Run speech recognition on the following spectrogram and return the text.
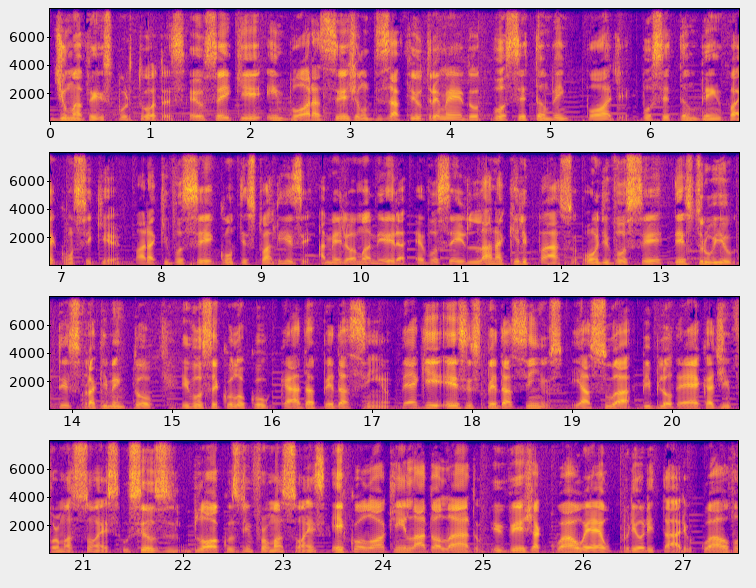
de uma vez por todas. Eu sei que, embora seja um desafio tremendo, você também pode, você também vai conseguir. Para que você contextualize, a melhor maneira é você ir lá naquele passo onde você destruiu, desfragmentou e você colocou cada pedacinho. Pegue esses pedacinhos e a sua biblioteca de informações, os seus blocos de informações e coloquem lado a lado e veja qual é o prioritário, qual você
